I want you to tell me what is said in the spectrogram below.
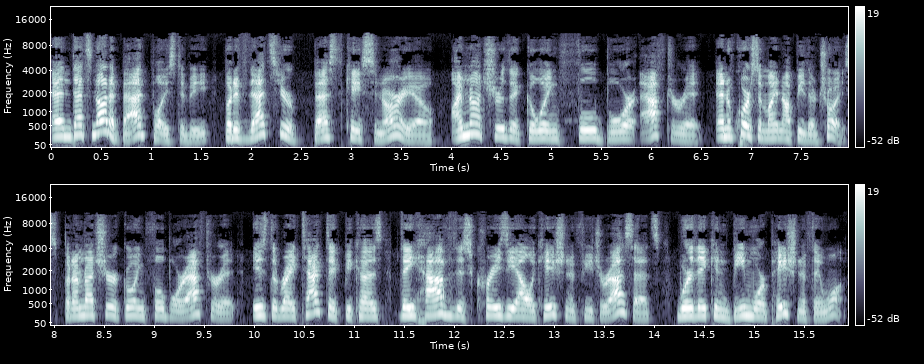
And that's not a bad place to be. But if that's your best case scenario, I'm not sure that going full bore after it, and of course it might not be their choice, but I'm not sure going full bore after it is the right tactic because they have this crazy allocation of future assets where they can be more patient if they want.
